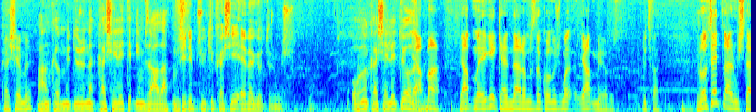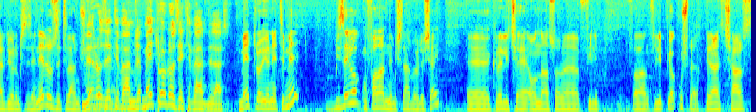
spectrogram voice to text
Kaşe mi? Banka müdürüne kaşeletip imzalatmış. Filip çünkü kaşeyi eve götürmüş. Onu kaşeletiyorlar. Yapma. Yapma Ege kendi aramızda konuşma yapmıyoruz. Lütfen. Rozet vermişler diyorum size. Ne rozeti vermişler? Ne rozeti vermişler? Metro rozeti verdiler. Metro yönetimi bize yok mu falan demişler böyle şey. Ee, kraliçe ondan sonra Philip falan. Philip yokmuş da Prens Charles.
